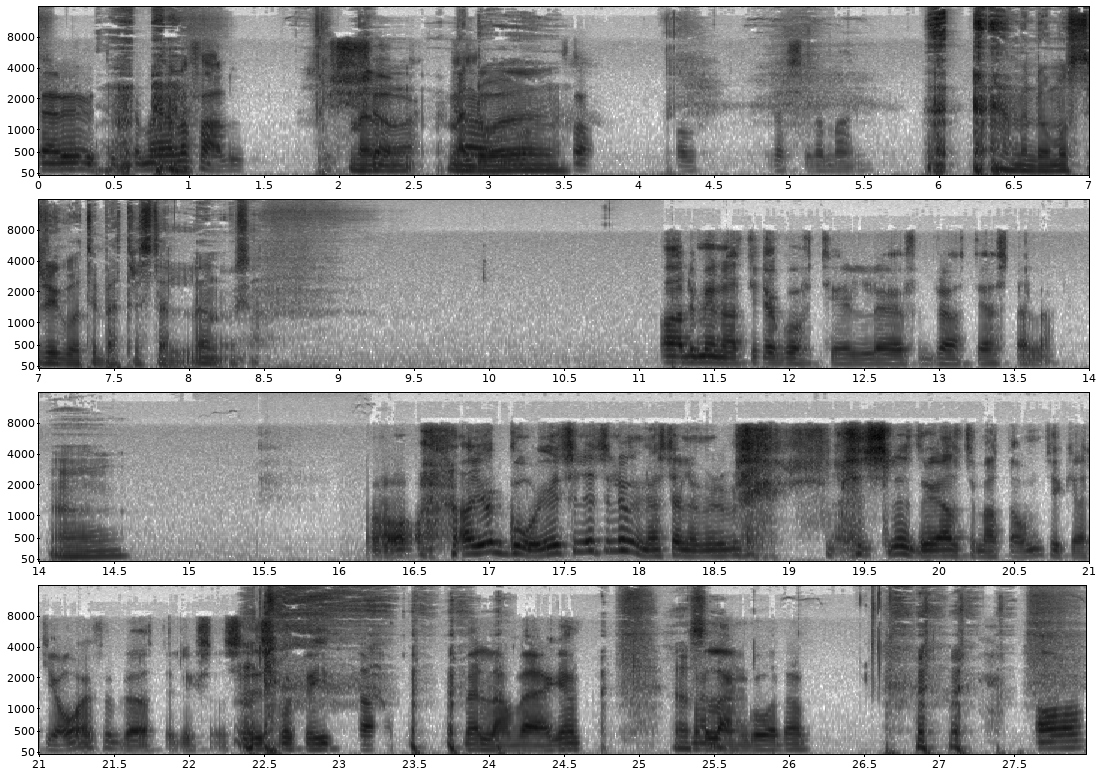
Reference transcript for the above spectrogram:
Där ute kan man i alla fall försöka men då- och resonemang. Men då måste du gå till bättre ställen också. Ja, du menar att jag går till eh, för brötiga ställen? Mm. Ja, ja, jag går ju till lite lugna ställen men det slutar ju alltid med att de tycker att jag är för brötig liksom. Så det är svårt att hitta mellanvägen, Alltså, mellangården. Ja,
